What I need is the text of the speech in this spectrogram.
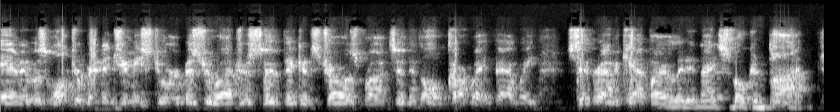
And it was Walter Brennan, Jimmy Stewart, Mr. Rogers, Slim Pickens, Charles Bronson, and the whole Cartwright family sitting around a campfire late at night smoking pot.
